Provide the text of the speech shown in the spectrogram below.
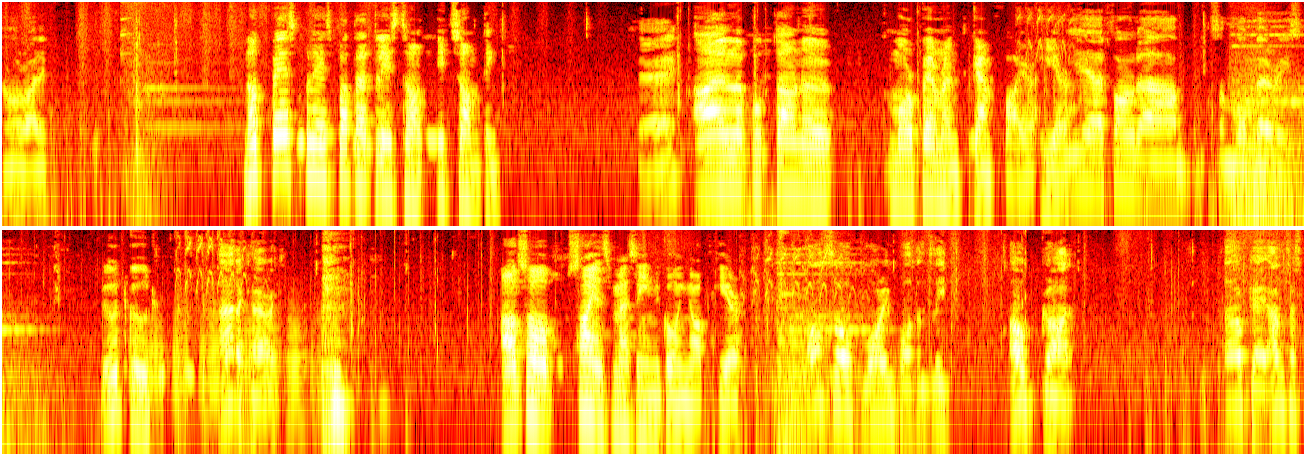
Alrighty. Not best place, but at least some, it's something. Okay. I'll put down a more permanent campfire here. Yeah, I found um, some more berries. Good, good. And a carrot. Also, science machine going up here. Also, more importantly, oh god. Okay, I'm just.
